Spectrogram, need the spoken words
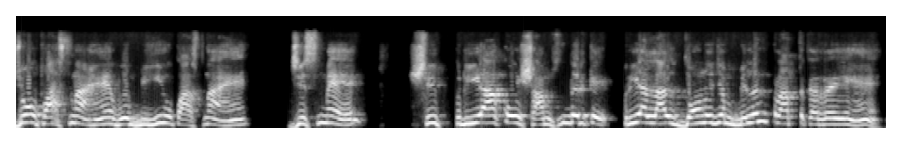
जो उपासना है, वो मिही उपासना है, जिसमें श्री प्रिया को श्याम सुंदर के, प्रिया लाल दोनों जब मिलन प्राप्त कर रहे हैं,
